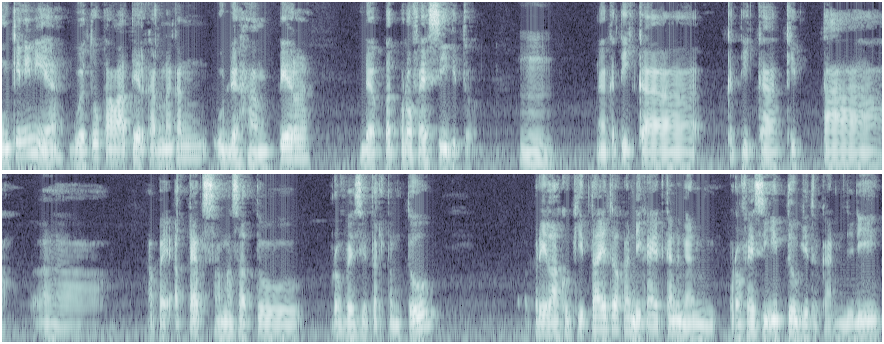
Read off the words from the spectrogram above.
mungkin ini ya, gue tuh khawatir karena kan udah hampir dapat profesi gitu. Hmm. Nah, ketika ketika kita eh, apa ya, attach sama satu profesi tertentu, perilaku kita itu akan dikaitkan dengan profesi itu gitu kan jadi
